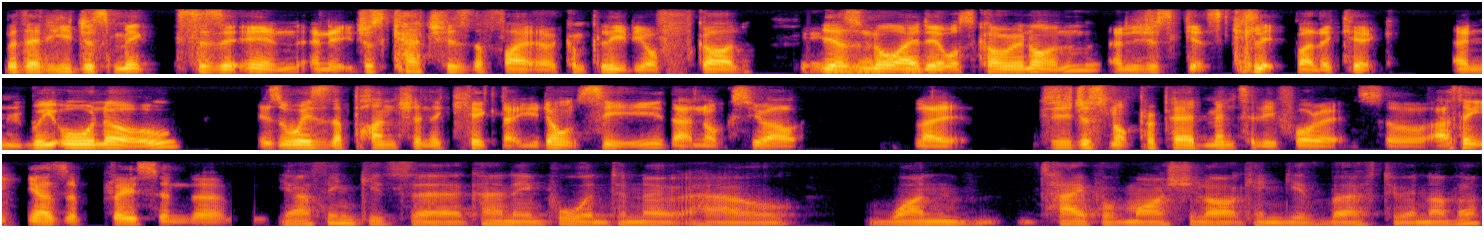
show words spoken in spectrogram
But then he just mixes it in, and it just catches the fighter completely off guard. He has no idea what's going on, and he just gets clipped by the kick. And we all know it's always the punch and the kick that you don't see that knocks you out, like because you're just not prepared mentally for it. So I think he has a place in the Yeah, I think it's uh, kind of important to note how one type of martial art can give birth to another.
